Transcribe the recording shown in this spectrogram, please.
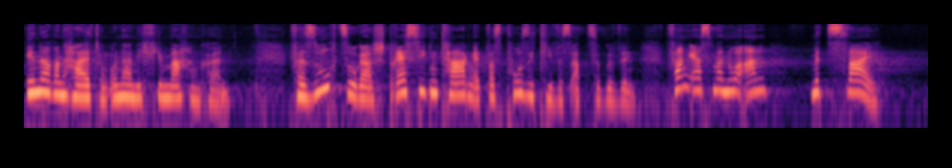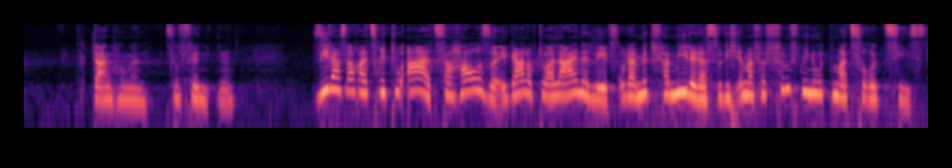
inneren Haltung unheimlich viel machen können. Versucht sogar stressigen Tagen etwas Positives abzugewinnen. Fang erstmal nur an, mit zwei Dankungen zu finden. Sieh das auch als Ritual zu Hause, egal ob du alleine lebst oder mit Familie, dass du dich immer für fünf Minuten mal zurückziehst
